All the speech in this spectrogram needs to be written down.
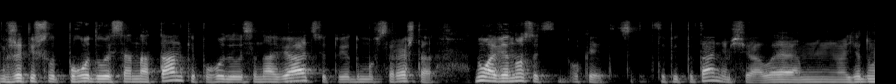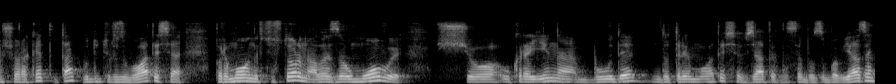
вже пішли, погодилися на танки, погодилися на авіацію, то я думаю, все решта. Ну, авіаносець, окей, це, це під питанням ще, але м, я думаю, що ракети так будуть розвиватися перемовини в цю сторону, але за умови, що Україна буде дотримуватися взятих на себе зобов'язань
